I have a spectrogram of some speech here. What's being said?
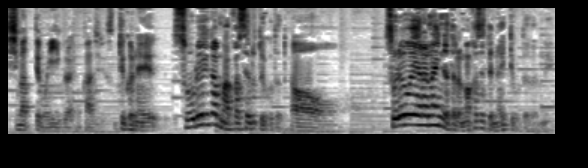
しまってもいいぐらいの感じですね。っていうかね、それが任せるということだと。ああ。それをやらないんだったら任せてないってことだね。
